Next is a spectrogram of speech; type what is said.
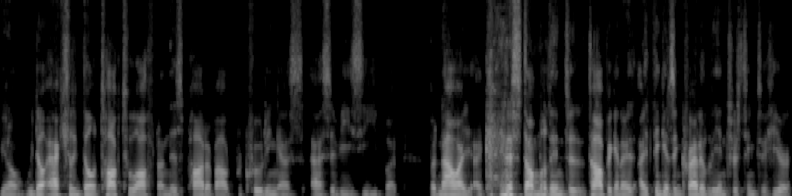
you know, we don't actually don't talk too often on this part about recruiting as as a VC, but but now I, I kind of stumbled into the topic, and I, I think it's incredibly interesting to hear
